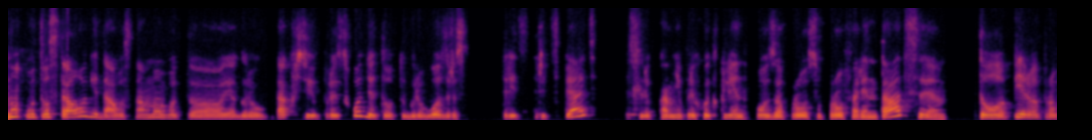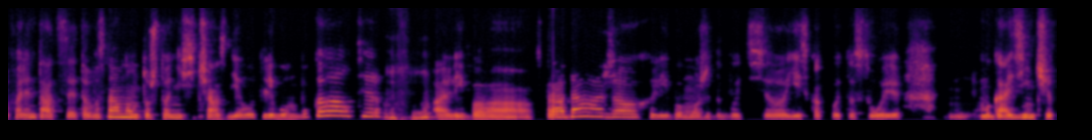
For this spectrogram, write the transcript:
Ну, вот в астрологии, да, в основном вот, э, я говорю, так все и происходит. Вот, говорю, возраст 30-35. Если ко мне приходит клиент по запросу профориентации, то первая профориентация это в основном то, что они сейчас делают. Либо он бухгалтер, uh-huh. либо в продажах, либо, может быть, э, есть какой-то свой магазинчик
